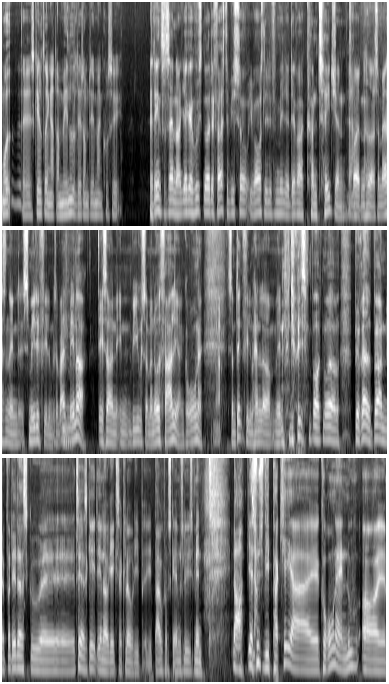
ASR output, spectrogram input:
mod øh, skildringer, der mindede lidt om det, man kunne se. Ja, det er interessant nok. Jeg kan huske noget af det første, vi så i vores lille familie, det var Contagion, ja. tror jeg, den hedder, som er sådan en smittefilm, som faktisk mm. minder, det er sådan en virus, som er noget farligere end corona, ja. som den film handler om, men det var ligesom vores måde at berede børnene på det, der skulle øh, til at ske. Det er nok ikke så klogt i, i bagklodskabens lys, men nå, jeg ja. synes, vi parkerer øh, coronaen nu, og, øh,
